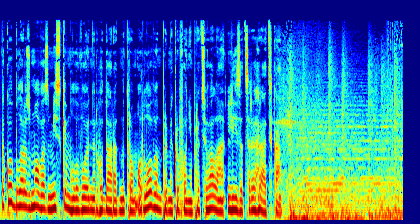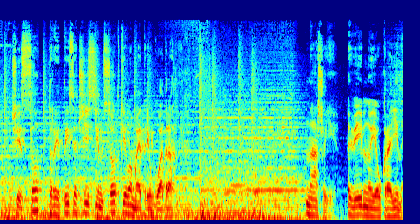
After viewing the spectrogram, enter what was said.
Такою була розмова з міським головою Енергодара Дмитром Орловим. При мікрофоні працювала Ліза Цереграцька. 603 тисячі 700 кілометрів квадратних нашої вільної України.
